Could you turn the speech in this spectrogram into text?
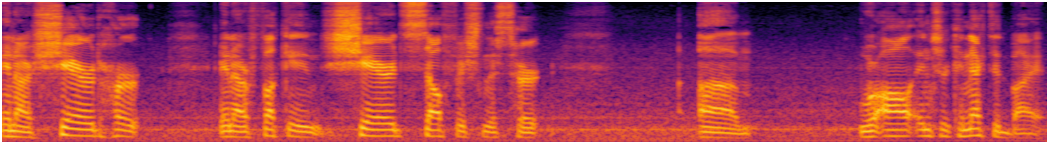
in our shared hurt, in our fucking shared selfishness hurt. Um, we're all interconnected by it.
